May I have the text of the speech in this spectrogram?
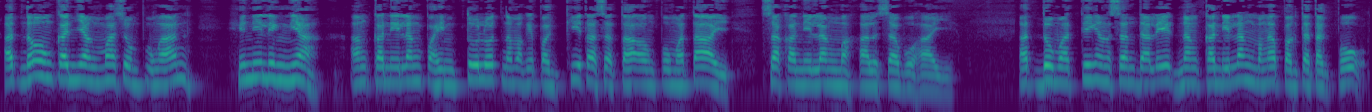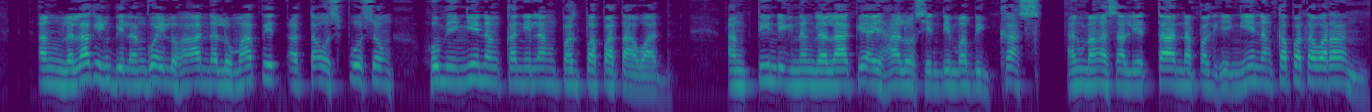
At noong kanyang masumpungan, hiniling niya ang kanilang pahintulot na makipagkita sa taong pumatay sa kanilang mahal sa buhay. At dumating ang sandali ng kanilang mga pagtatagpo. Ang lalaking bilanggo ay luhaan na lumapit at taos-pusong humingi ng kanilang pagpapatawad. Ang tinig ng lalaki ay halos hindi mabigkas ang mga salita na paghingi ng kapatawaran,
